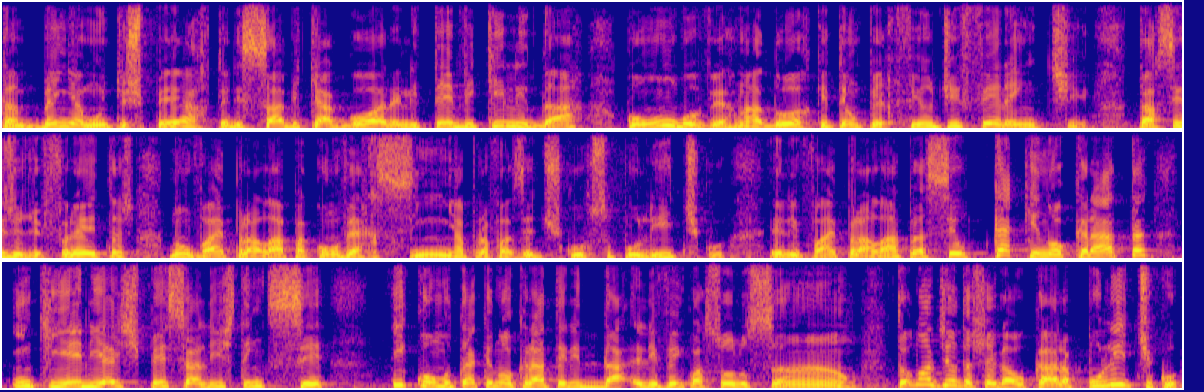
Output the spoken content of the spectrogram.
também é muito esperto. Ele sabe que agora ele teve que lidar com um governador que tem um perfil diferente. Tarcísio de Freitas não vai para lá para conversinha, para fazer discurso político. Ele vai para lá para ser o tecnocrata em que ele é especialista em ser. E como tecnocrata, ele, dá, ele vem com a solução. Então não adianta chegar o cara político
